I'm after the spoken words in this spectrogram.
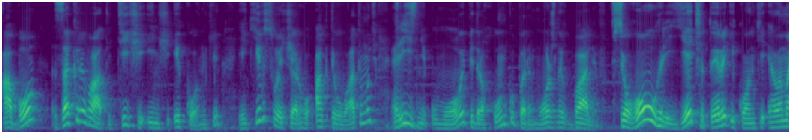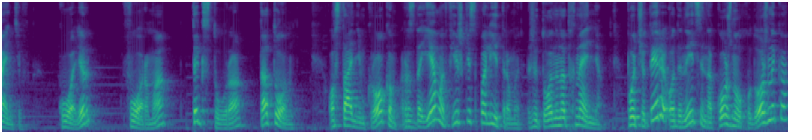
або закривати ті чи інші іконки, які в свою чергу активуватимуть різні умови підрахунку переможних балів. Всього у грі є 4 іконки елементів: колір, форма, текстура та тон. Останнім кроком роздаємо фішки з палітрами, жетони натхнення. По 4 одиниці на кожного художника,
